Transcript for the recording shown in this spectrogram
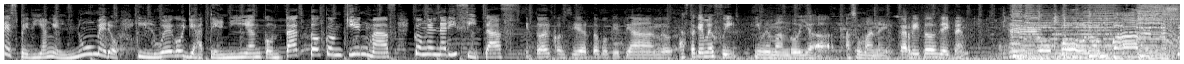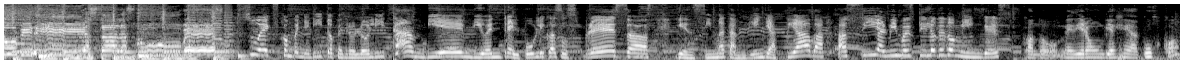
Les pedían el número y luego ya tenían contacto con quién más, con el Naricitas. Y todo el concierto coqueteando, hasta que me fui y me mandó ya a su manager, Carlitos JP. hasta las nubes. Su ex compañerito Pedro Loli también vio entre el público a sus presas y encima también yapeaba, así al mismo estilo de Domínguez. Cuando me dieron un viaje a Cusco,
